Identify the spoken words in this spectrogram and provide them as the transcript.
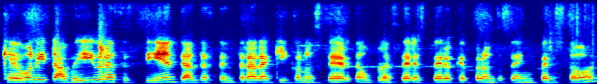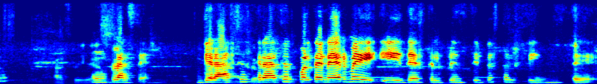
Qué bonita vibra se siente antes de entrar aquí, conocerte. Un placer. Espero que pronto sea en persona. Así es. Un placer. Gracias, gracias por tenerme y desde el principio hasta el fin de,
